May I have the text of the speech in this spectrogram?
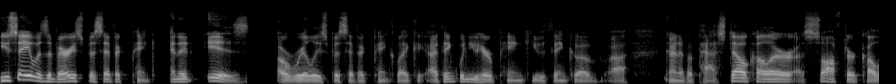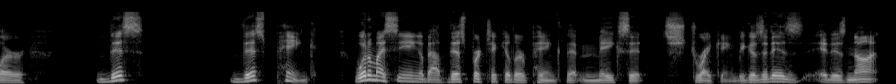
You say it was a very specific pink, and it is a really specific pink. Like I think when you hear pink, you think of uh, kind of a pastel color, a softer color. This this pink what am i seeing about this particular pink that makes it striking because it is it is not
